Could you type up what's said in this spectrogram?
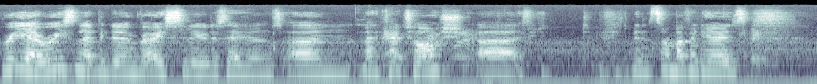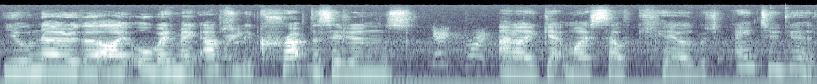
Re yeah, recently I've been doing very silly decisions. Um, Mankind Tosh, uh, if, you, if you've been to some of my videos, you'll know that I always make absolutely crap decisions and I get myself killed, which ain't too good.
